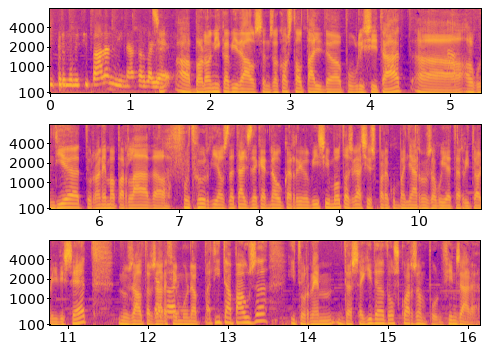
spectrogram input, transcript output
intermunicipal en Llinars del Vallès. Uh, Verònica Vidal, se'ns acosta el tall de publicitat. Uh, ah. Algun dia tornarem a parlar del futur i els detalls d'aquest nou carril bici. Moltes gràcies per acompanyar-nos avui a Territori 17. Nosaltres ara fem una petita pausa i tornem de seguida a dos quarts en punt. Fins ara.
